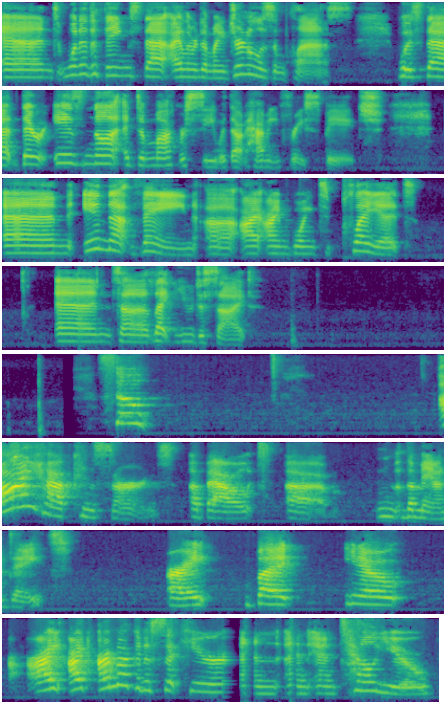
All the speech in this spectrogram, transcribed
And one of the things that I learned in my journalism class was that there is not a democracy without having free speech. And in that vein, uh, I, I'm going to play it and uh, let you decide. So, I have concerns about um, the mandate. All right. But, you know, I, I I'm not going to sit here and, and, and tell you,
